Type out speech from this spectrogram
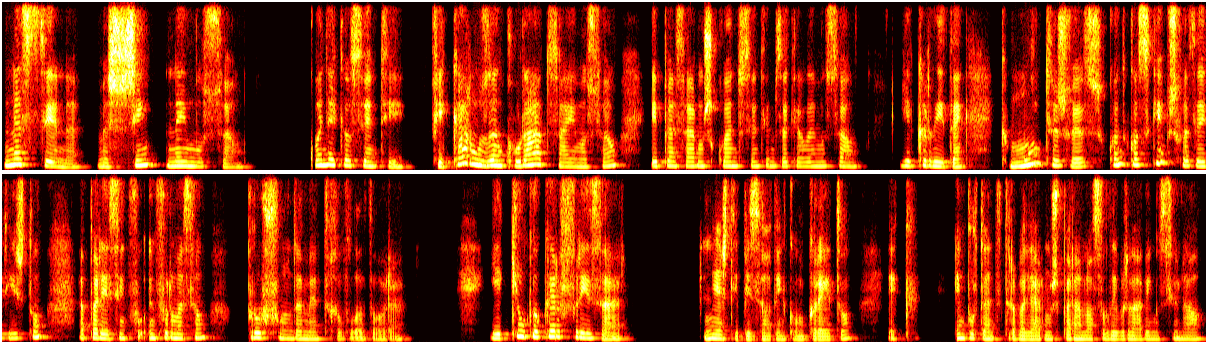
na cena, mas sim na emoção. Quando é que eu senti? Ficarmos ancorados à emoção e pensarmos quando sentimos aquela emoção. E acreditem que muitas vezes, quando conseguimos fazer isto, aparece inf informação profundamente reveladora. E aquilo que eu quero frisar neste episódio em concreto é que é importante trabalharmos para a nossa liberdade emocional,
